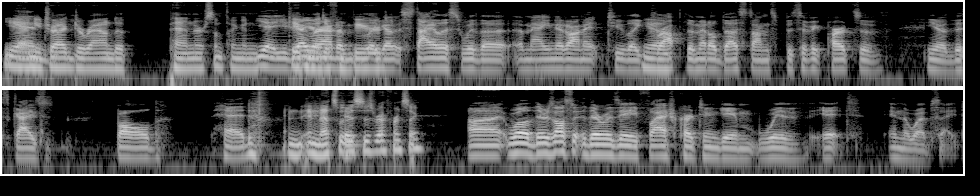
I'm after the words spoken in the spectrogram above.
Yeah, and, and you dragged around a pen or something and yeah, you drag around a, a like a stylus with a, a magnet on it to like yeah. drop the metal dust on specific parts of you know this guy's bald head. And and that's what this is referencing. Uh, well, there's also there was a Flash cartoon game with it in the website.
